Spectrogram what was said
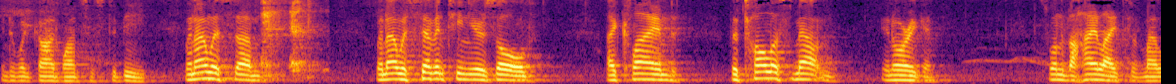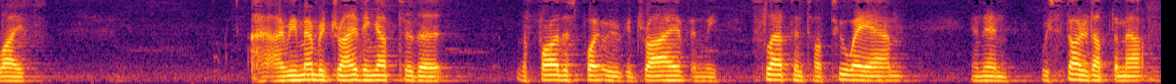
into what God wants us to be. When I was, um, when I was 17 years old, I climbed the tallest mountain in Oregon. It's one of the highlights of my life. I remember driving up to the, the farthest point we could drive, and we slept until 2 a.m., and then we started up the mountain.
